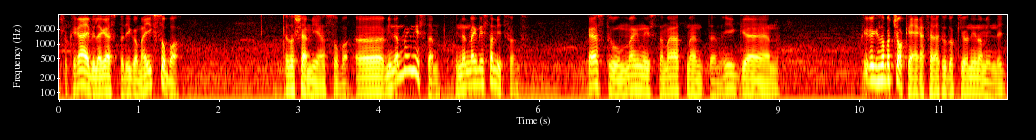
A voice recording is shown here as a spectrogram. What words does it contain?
És akkor elvileg ez pedig a melyik szoba? Ez a semmilyen szoba. Ö, mindent megnéztem? Mindent megnéztem itt fönt? Restroom, megnéztem, átmentem, igen. Igazából csak erre fele tudok jönni, na mindegy.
